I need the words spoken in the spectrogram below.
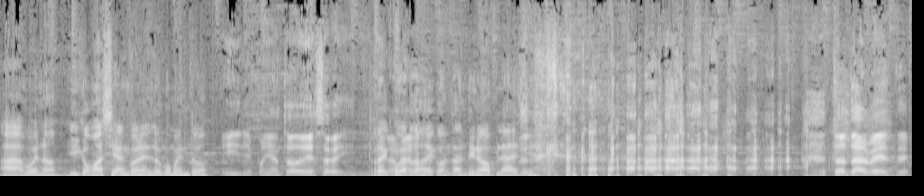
Ah, bueno. ¿Y cómo hacían con el documento? Y le ponían todo eso y... Recuerdos de Constantinopla, decía. totalmente,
